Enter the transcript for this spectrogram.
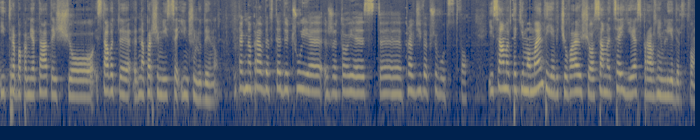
і треба пам'ятати, що ставити на перше місце іншу людину. I tak naprawdę wtedy czuję, że to jest e, prawdziwe przywództwo. І саме в такі моменти я відчуваю, що саме це є sправжнім лідерством.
